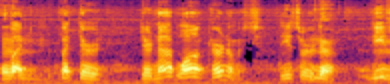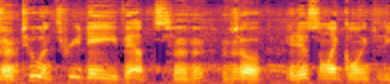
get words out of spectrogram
but but they're they're not long tournaments. These are no. these no. are two and three day events. Mm-hmm, mm-hmm, So it isn't like going to the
